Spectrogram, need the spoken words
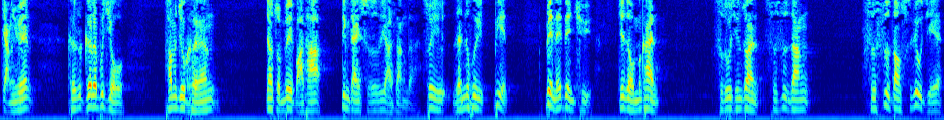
讲员。可是隔了不久，他们就可能要准备把他钉在十字架上的。所以人会变，变来变去。接着我们看《使徒行传》十四章十四到十六节，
